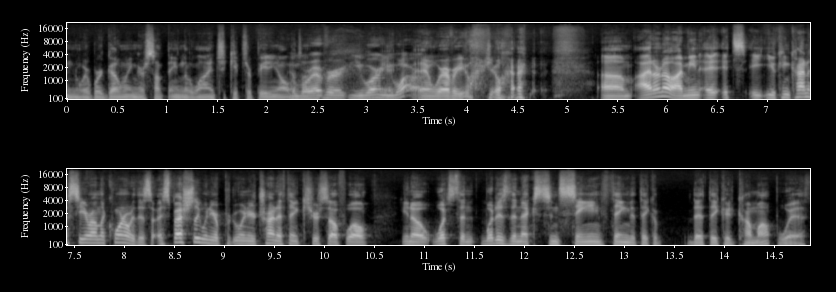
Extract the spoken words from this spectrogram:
and where we're going or something? The line she keeps repeating all the And time. wherever you are, you are. And wherever you are, you are. Um, I don't know. I mean, it, it's it, you can kind of see around the corner with this, especially when you're when you're trying to think to yourself, well, you know, what's the what is the next insane thing that they could that they could come up with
